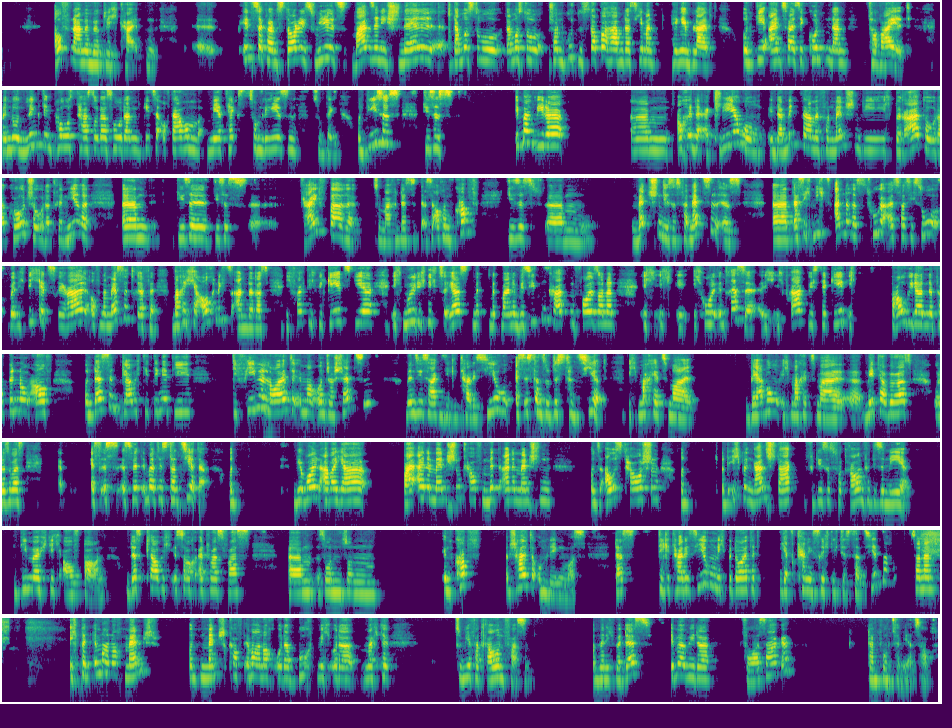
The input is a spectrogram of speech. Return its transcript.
Aufnahmemöglichkeiten. Äh, Instagram Stories, Reels, wahnsinnig schnell. Äh, da musst du, da musst du schon einen guten Stopper haben, dass jemand hängen bleibt und die ein, zwei Sekunden dann verweilt. Wenn du einen LinkedIn-Post hast oder so, dann geht es ja auch darum, mehr Text zum Lesen, zum Denken. Und dieses, dieses immer wieder ähm, auch in der Erklärung, in der Mitnahme von Menschen, die ich berate oder coache oder trainiere, ähm, diese, dieses äh, Greifbare zu machen, dass, dass auch im Kopf dieses ähm, Matchen, dieses Vernetzen ist, äh, dass ich nichts anderes tue, als was ich so, wenn ich dich jetzt real auf einer Messe treffe, mache ich ja auch nichts anderes. Ich frage dich, wie geht's dir? Ich müll dich nicht zuerst mit, mit meinen Visitenkarten voll, sondern ich, ich, ich, ich hole Interesse. Ich, ich frage, wie es dir geht. Ich baue wieder eine Verbindung auf. Und das sind, glaube ich, die Dinge, die, die viele Leute immer unterschätzen, wenn sie sagen Digitalisierung. Es ist dann so distanziert. Ich mache jetzt mal Werbung, ich mache jetzt mal äh, Metaverse oder sowas. Es, ist, es wird immer distanzierter. Und wir wollen aber ja bei einem Menschen kaufen, mit einem Menschen uns austauschen. Und, und ich bin ganz stark für dieses Vertrauen, für diese Nähe. Die möchte ich aufbauen. Und das, glaube ich, ist auch etwas, was ähm, so, ein, so ein im Kopf einen Schalter umlegen muss. Dass Digitalisierung nicht bedeutet, jetzt kann ich es richtig distanziert machen, sondern ich bin immer noch Mensch und ein Mensch kauft immer noch oder bucht mich oder möchte zu mir Vertrauen fassen. Und wenn ich mir das immer wieder vorsage, dann funktioniert es auch.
